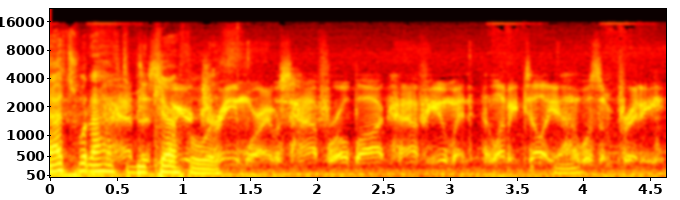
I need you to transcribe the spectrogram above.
That's what I I have to had be careful with. dream where I was half robot, half human, and let me tell you, it wasn't pretty.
